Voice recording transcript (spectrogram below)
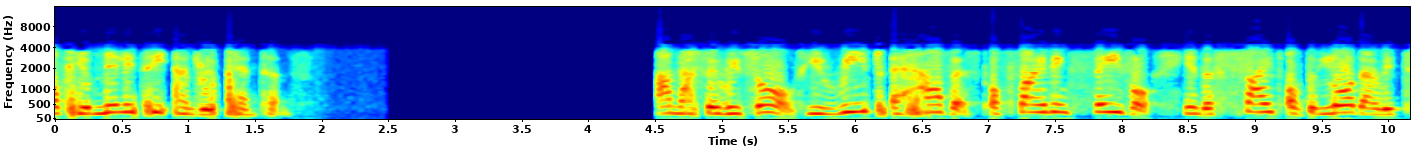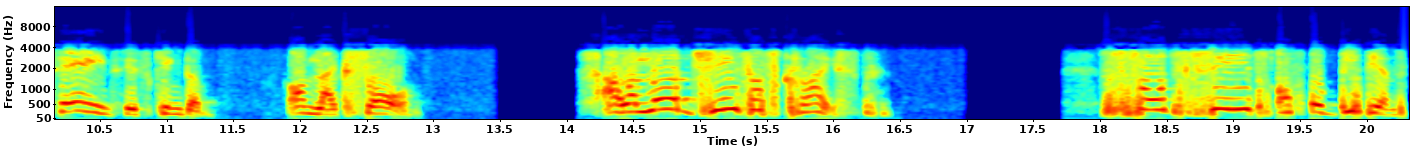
of humility and repentance. And as a result, he reaped a harvest of finding favor in the sight of the Lord and retained his kingdom, unlike Saul. Our Lord Jesus Christ sowed seeds of obedience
